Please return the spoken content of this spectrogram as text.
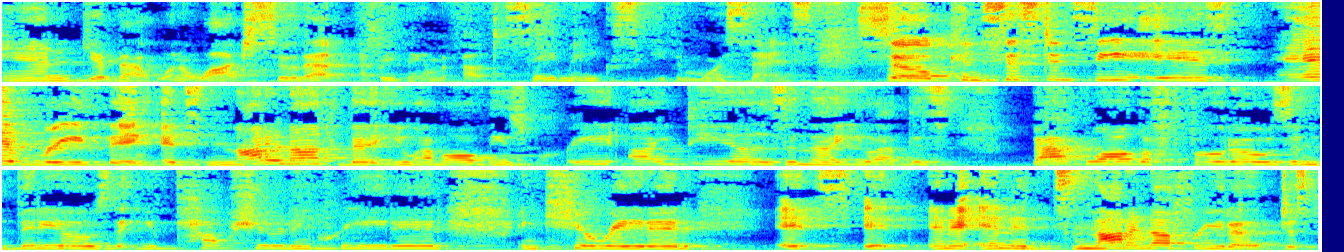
and give that one a watch so that everything I'm about to say makes even more sense. So, consistency is everything. It's not enough that you have all these great ideas and that you have this backlog of photos and videos that you've captured and created and curated. It's it and, it and it's not enough for you to just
